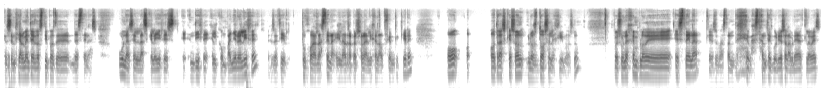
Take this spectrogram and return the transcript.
esencialmente hay dos tipos de, escenas. Unas en las que le dices, eh, dice el compañero elige, es decir, tú juegas la escena y la otra persona elige la opción que quiere o otras que son los dos elegimos, ¿no? Pues un ejemplo de escena, que es bastante, bastante curioso la primera vez que lo ves,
